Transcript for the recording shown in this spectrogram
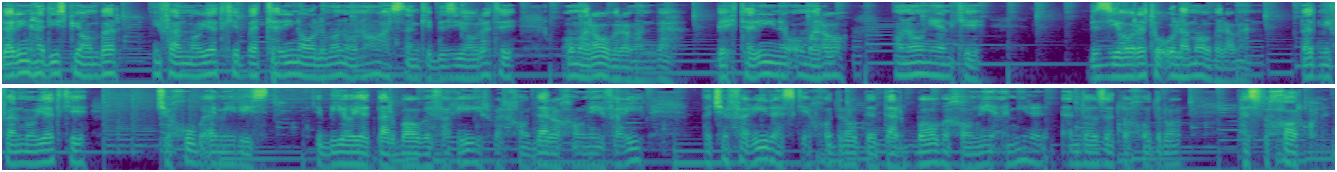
در این حدیث پیامبر میفرماید که بدترین عالمان آنها هستند که به زیارت عمرا بروند و بهترین عمرا آنانی که به زیارت علما بروند. بعد میفرماید که چه خوب امیری است که بیاید بر باب فقیر و در خانه فقیر و چه فقیر است که خود را در باب خانه امیر اندازد و خود را پست و خار کند.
